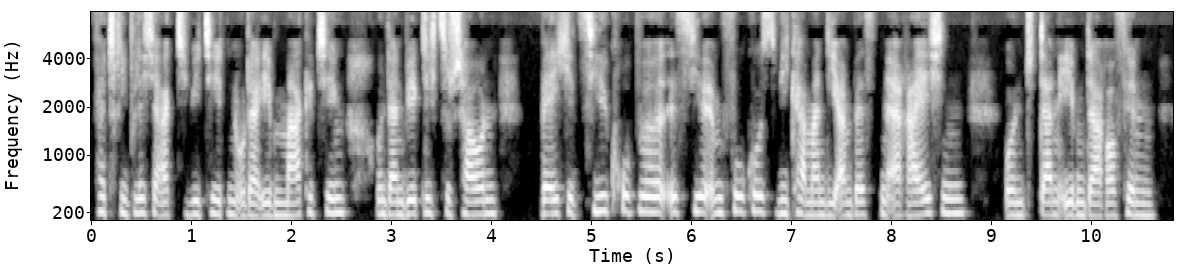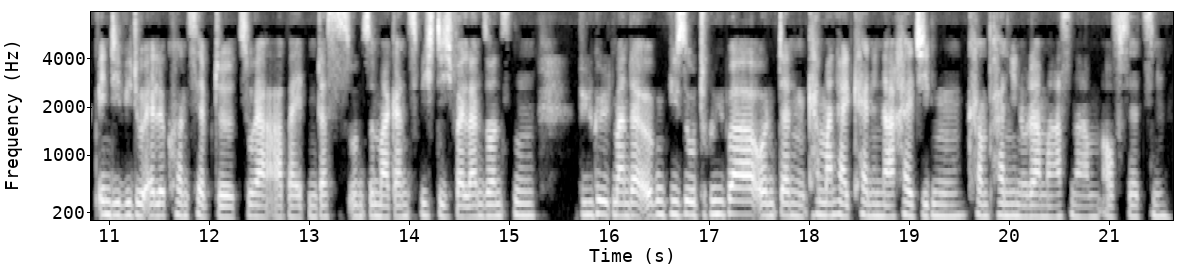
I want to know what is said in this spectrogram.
vertriebliche Aktivitäten oder eben Marketing und dann wirklich zu schauen, welche Zielgruppe ist hier im Fokus, wie kann man die am besten erreichen und dann eben daraufhin individuelle Konzepte zu erarbeiten. Das ist uns immer ganz wichtig, weil ansonsten bügelt man da irgendwie so drüber und dann kann man halt keine nachhaltigen Kampagnen oder Maßnahmen aufsetzen.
